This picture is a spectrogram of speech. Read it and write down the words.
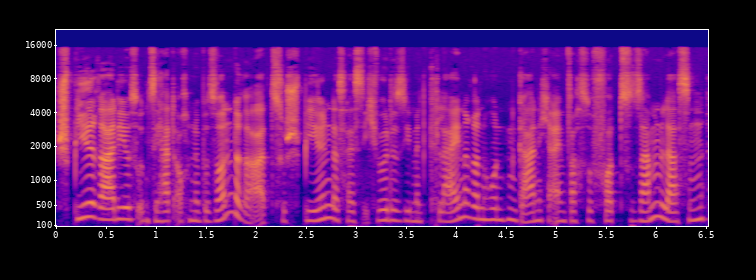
Spielradius und sie hat auch eine besondere Art zu spielen. Das heißt, ich würde sie mit kleineren Hunden gar nicht einfach sofort zusammenlassen,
